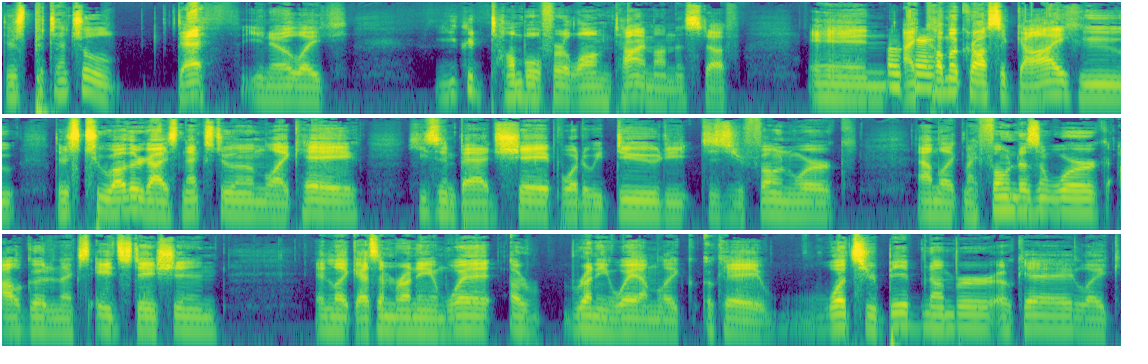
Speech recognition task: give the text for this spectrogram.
There's potential death. You know, like you could tumble for a long time on this stuff. And okay. I come across a guy who there's two other guys next to him, like, hey, he's in bad shape. What do we do? do you, does your phone work? And I'm like, my phone doesn't work. I'll go to the next aid station. And like as I'm running away, uh, running away, I'm like, okay, what's your bib number? Okay, like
